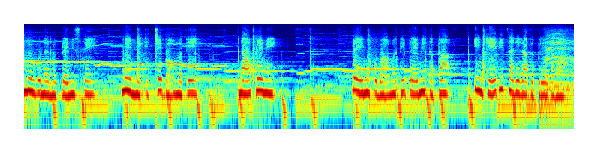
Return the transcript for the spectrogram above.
నువ్వు నన్ను ప్రేమిస్తే నేను నీకిచ్చే బహుమతి నా ప్రేమే. ప్రేమకు బహుమతి ప్రేమే తప్ప ఇంకేదీ సరిరాదు ప్రియతమా?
